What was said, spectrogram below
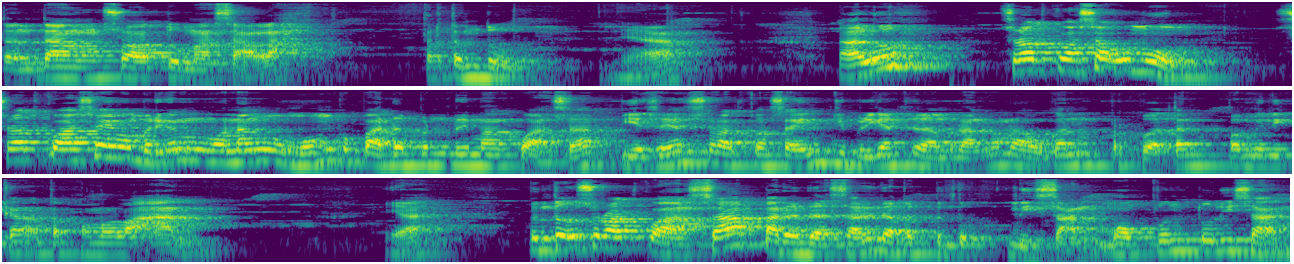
tentang suatu masalah tertentu. Ya. Lalu surat kuasa umum. Surat kuasa yang memberikan wewenang umum kepada penerima kuasa, biasanya surat kuasa ini diberikan dalam rangka melakukan perbuatan pemilikan atau pengelolaan. Ya, Bentuk surat kuasa pada dasarnya dapat bentuk tulisan maupun tulisan.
